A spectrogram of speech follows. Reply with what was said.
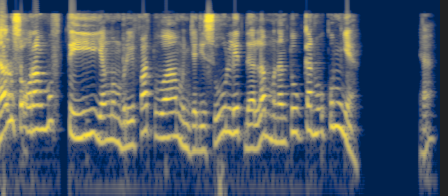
Lalu seorang mufti yang memberi fatwa menjadi sulit dalam menentukan hukumnya. Ya,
